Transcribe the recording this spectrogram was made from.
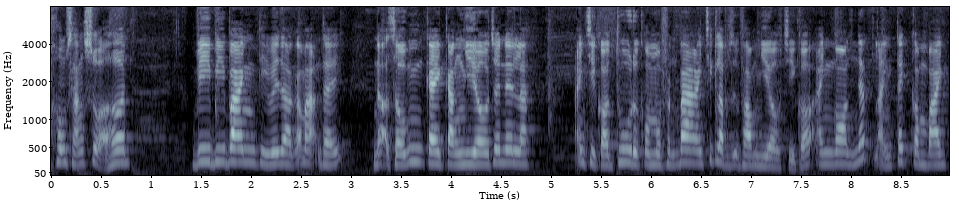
không sáng sủa hơn. VB Bank thì bây giờ các bạn thấy nợ xấu ngày càng nhiều cho nên là anh chỉ còn thu được còn 1 phần ba, anh trích lập dự phòng nhiều, chỉ có anh ngon nhất là anh Techcombank.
